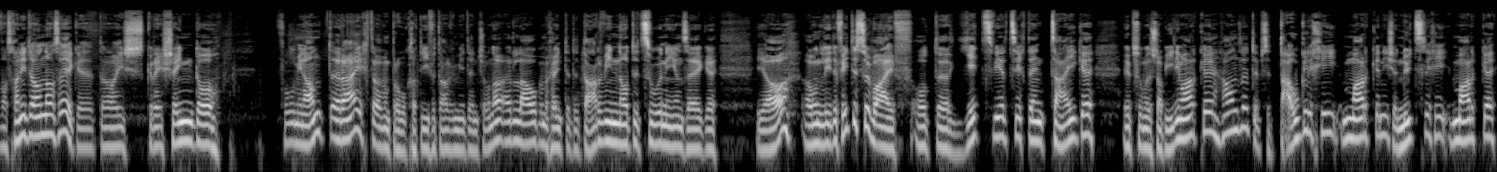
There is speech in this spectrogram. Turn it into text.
was kann ich da noch sagen? Da ist Crescendo fulminant erreicht. Aber einen provokativen darf ich mir dann schon noch erlauben. Wir könnten den Darwin noch dazu nehmen und sagen, ja, only the fittest survive. Oder jetzt wird sich dann zeigen, ob es um eine stabile Marke handelt, ob es eine taugliche Marke ist, eine nützliche Marke,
